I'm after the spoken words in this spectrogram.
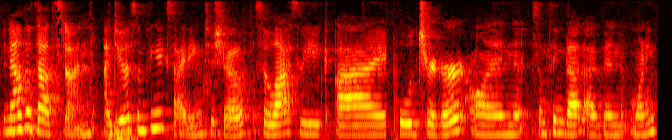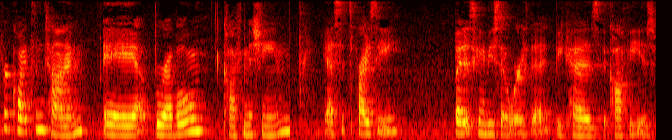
but now that that's done, I do have something exciting to show. So last week I pulled trigger on something that I've been wanting for quite some time, a Breville coffee machine. Yes, it's pricey, but it's gonna be so worth it because the coffee is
